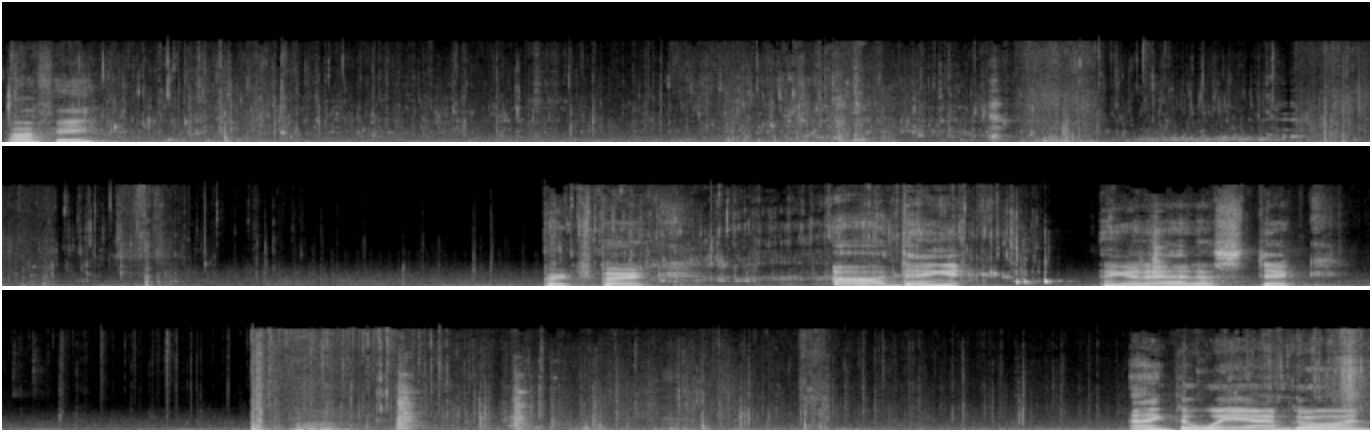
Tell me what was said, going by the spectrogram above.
Coffee. Birch bark. Oh, dang it. I gotta add a stick. I think the way I'm going,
